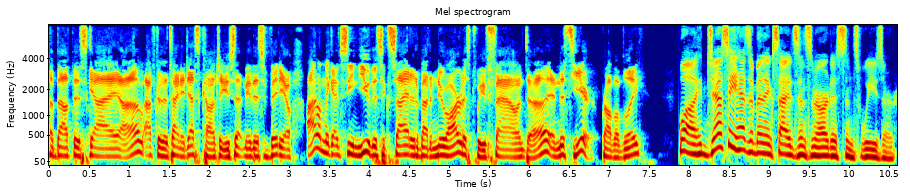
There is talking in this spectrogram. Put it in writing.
about this guy uh, after the Tiny Desk concert. You sent me this video. I don't think I've seen you this excited about a new artist we've found uh, in this year, probably. Well, Jesse hasn't been excited since an artist since Weezer.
